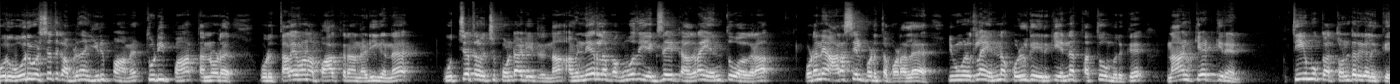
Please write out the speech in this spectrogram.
ஒரு ஒரு வருஷத்துக்கு அப்படிதான் இருப்பான் அவன் துடிப்பான். தன்னோட ஒரு தலைவனை பார்க்குறான் நடிகனை. உச்சத்தில் வச்சு கொண்டாடிட்டு இருந்தான். அவன் நேரில் பார்க்கும்போது எக்ஸைட் ஆகிறான் எந்து ஆகிறான். உடனே அரசியல்படுத்தப்படலை. இவங்களுக்குலாம் என்ன கொள்கை இருக்குது என்ன தத்துவம் இருக்குது நான் கேட்கிறேன். திமுக தொண்டர்களுக்கு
